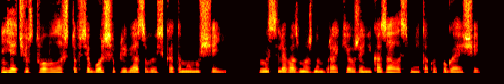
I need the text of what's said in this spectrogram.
Я чувствовала, что все больше привязываюсь к этому мужчине. Мысль о возможном браке уже не казалась мне такой пугающей.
